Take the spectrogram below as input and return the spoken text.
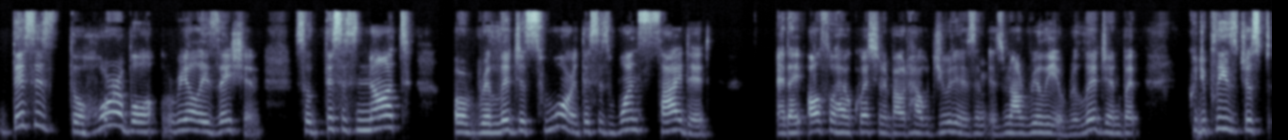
This is the horrible realization. So this is not a religious war. This is one-sided. And i also have a question about how judaism is not really a religion but could you please just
